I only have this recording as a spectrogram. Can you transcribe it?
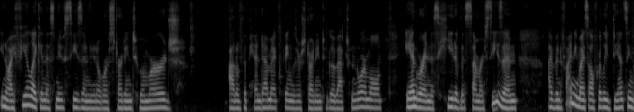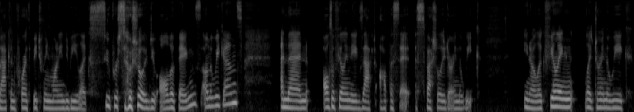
you know, I feel like in this new season, you know, we're starting to emerge out of the pandemic, things are starting to go back to normal, and we're in this heat of this summer season. I've been finding myself really dancing back and forth between wanting to be like super social and do all the things on the weekends and then also feeling the exact opposite, especially during the week. You know, like feeling like during the week,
